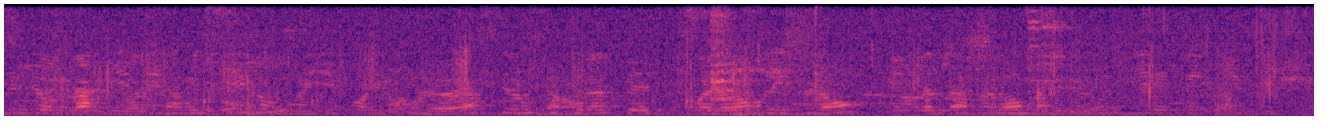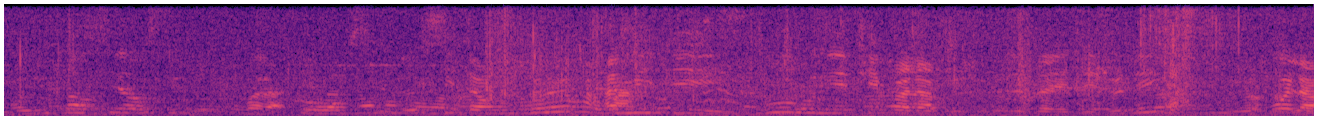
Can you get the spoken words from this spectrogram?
plusieurs variétés de vous voyez, pour les couleurs, ou alors les blancs, tout simplement parce que l'osier était. Voilà. Et maintenant, on site à 11h, à midi, vous, vous n'étiez pas là parce que vous avez déjeuné. Voilà.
